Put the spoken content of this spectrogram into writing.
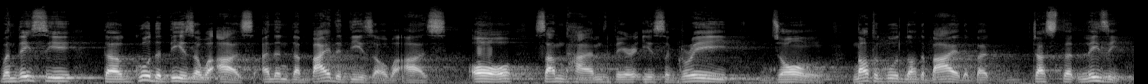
When they see the good deeds of us and then the bad deeds of us, or sometimes there is a gray zone, not good, not bad, but just lazy,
